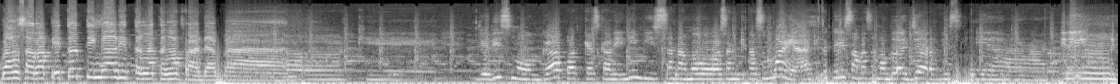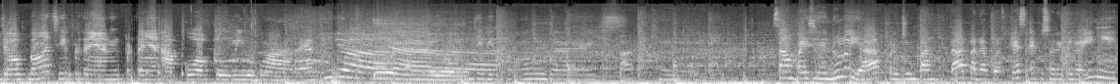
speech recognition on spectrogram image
bangsa Arab itu tinggal di tengah-tengah peradaban. Oke. Jadi semoga podcast kali ini bisa nambah wawasan kita semua ya. Kita jadi sama-sama belajar di sini. Iya. gitu. Ini menjawab banget sih pertanyaan-pertanyaan aku waktu minggu kemarin. Iya. Iya, loh. Jadi tahu guys. Sampai sini dulu ya perjumpaan kita pada podcast episode kedua ini.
